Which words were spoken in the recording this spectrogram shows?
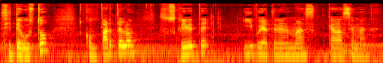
Si te gustó, compártelo, suscríbete y voy a tener más cada semana.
